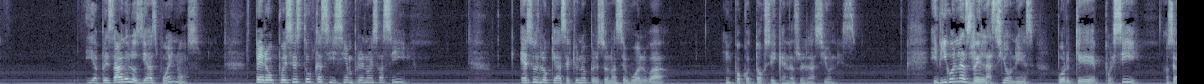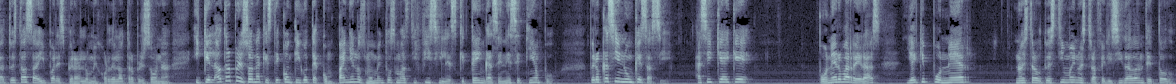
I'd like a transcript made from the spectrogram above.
y a pesar de los días buenos. Pero pues esto casi siempre no es así. Eso es lo que hace que una persona se vuelva un poco tóxica en las relaciones. Y digo en las relaciones porque pues sí, o sea, tú estás ahí para esperar lo mejor de la otra persona y que la otra persona que esté contigo te acompañe en los momentos más difíciles que tengas en ese tiempo. Pero casi nunca es así. Así que hay que poner barreras y hay que poner nuestra autoestima y nuestra felicidad ante todo.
